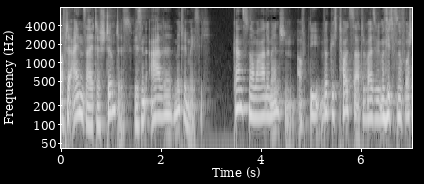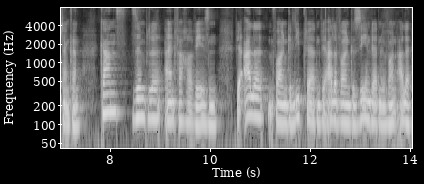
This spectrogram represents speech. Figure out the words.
auf der einen Seite stimmt es, wir sind alle mittelmäßig. Ganz normale Menschen, auf die wirklich tollste Art und Weise, wie man sich das nur vorstellen kann. Ganz simple, einfache Wesen. Wir alle wollen geliebt werden, wir alle wollen gesehen werden, wir wollen alle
